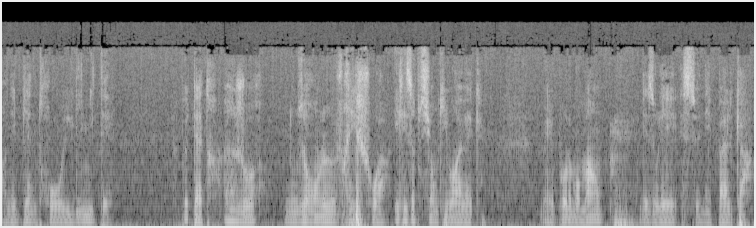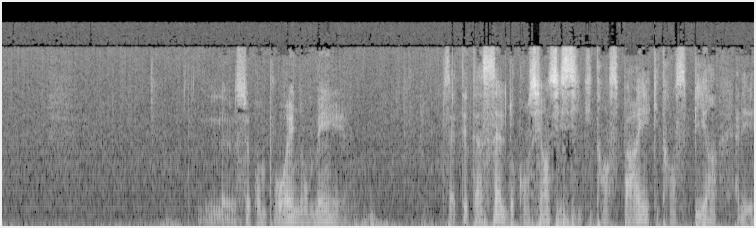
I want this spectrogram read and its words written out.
On est bien trop limité. Peut-être un jour nous aurons le vrai choix et les options qui vont avec. Mais pour le moment, désolé, ce n'est pas le cas. ce qu'on pourrait nommer cette étincelle de conscience ici qui transparaît, qui transpire, elle est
